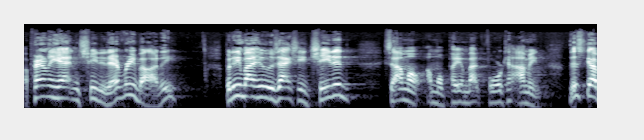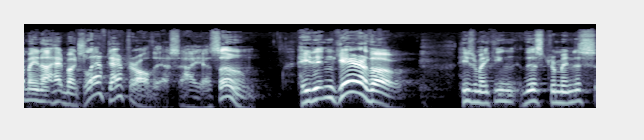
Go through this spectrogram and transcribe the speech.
apparently he hadn't cheated everybody, but anybody who was actually cheated, he said, I'm going to pay him back four times. I mean, this guy may not have much left after all this, I assume. He didn't care, though. He's making this tremendous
